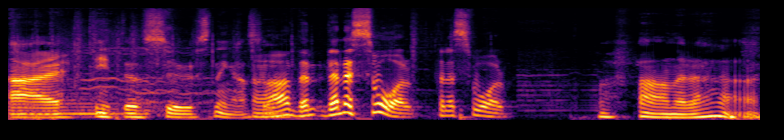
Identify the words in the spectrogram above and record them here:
Nej, inte en susning alltså. Ja, den, den är svår. Den är svår. Vad fan är det här?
